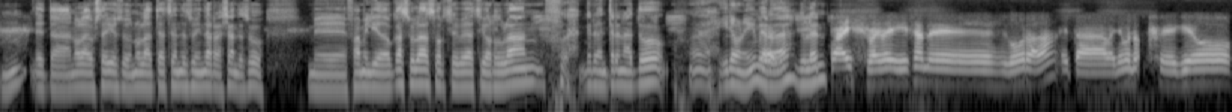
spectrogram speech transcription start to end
Mm, eta nola uste jozu, nola teatzen duzu indarra esan duzu? Me familia daukazula, sortze behatzi ordulan, gero entrenatu, eh, iraun egin behar da, eh, Julen? Bai, bai, bai, izan eh, gogorra da, eta baina, bueno, eh, geho,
